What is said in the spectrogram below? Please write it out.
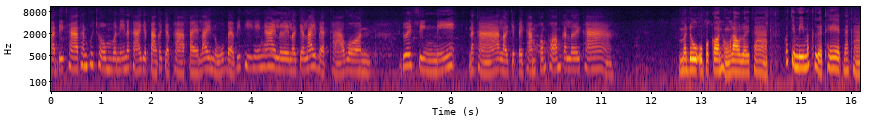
สวัสดีค่ะท่านผู้ชมวันนี้นะคะยายปังก็จะพาไปไล่หนูแบบวิธีง่าย ๆ เลย เราจะไล่แบบถาวรด้วยสิ่งนี้นะคะ เราจะไปทำพร้อมๆกันเลยค่ะ มาดูอุปกรณ์ของเราเลยค่ะ ก็จะมีมะเขือเทศนะคะ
